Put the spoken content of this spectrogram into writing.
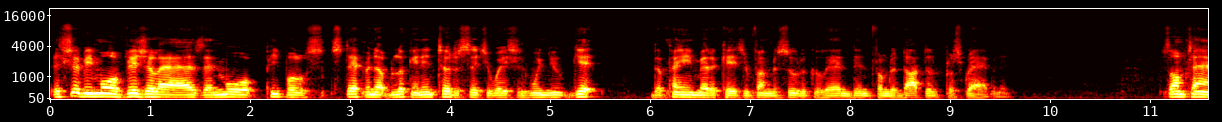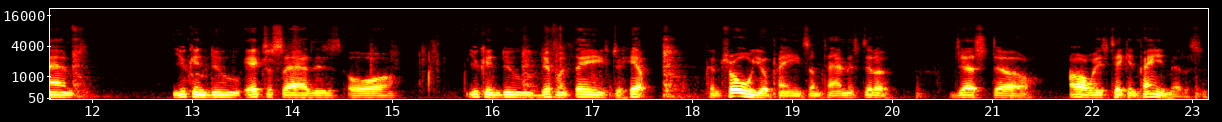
it should be more visualized and more people stepping up looking into the situation when you get the pain medication pharmaceutical and then from the doctor prescribing it. Sometimes you can do exercises or you can do different things to help control your pain sometimes instead of just uh, always taking pain medicine.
